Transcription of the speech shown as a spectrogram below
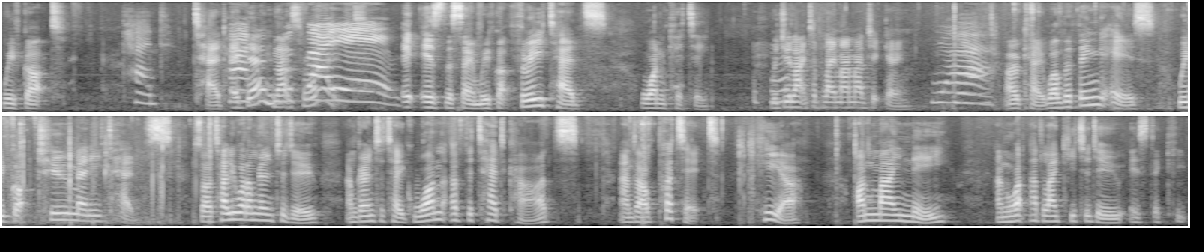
We've got Ted. Ted again. That's right. same. It is the same. We've got three Teds, one Kitty. Would you like to play my magic game? Yeah. Okay, well, the thing is, we've got too many TEDs. So I'll tell you what I'm going to do. I'm going to take one of the TED cards and I'll put it here on my knee. And what I'd like you to do is to keep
